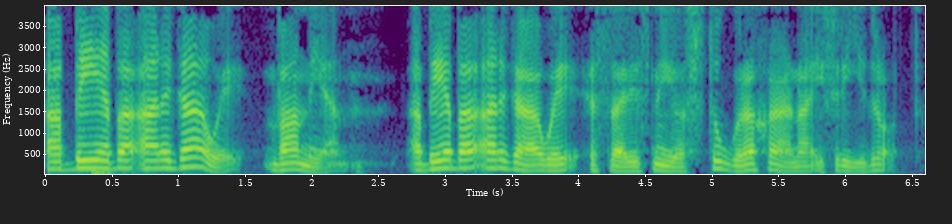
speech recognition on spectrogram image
Abeba Aregawi vann igen. Abeba Aregawi är Sveriges nya stora stjärna i friidrott.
